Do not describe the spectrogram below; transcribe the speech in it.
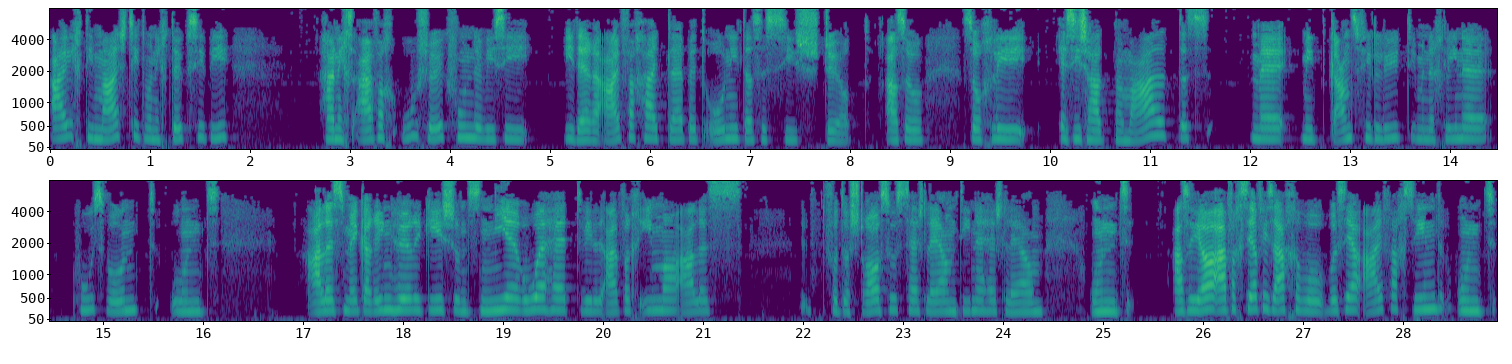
eigentlich die meiste Zeit, als ich dort war, habe ich es einfach auch schön gefunden, wie sie in dieser Einfachheit leben, ohne dass es sie stört. Also so ein bisschen, es ist halt normal, dass man mit ganz vielen Leuten in einem kleinen Haus wohnt und alles mega ringhörig ist und es nie Ruhe hat, weil einfach immer alles von der Straße aus hast Lärm, drinnen hast Lärm und also ja, einfach sehr viele Sachen, wo, wo sehr einfach sind und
